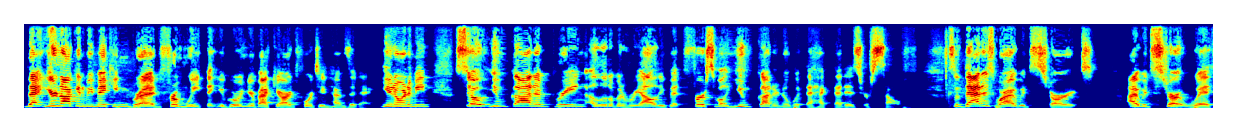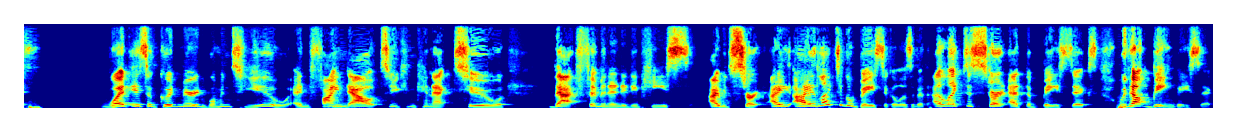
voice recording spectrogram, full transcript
that you're not going to be making bread from wheat that you grow in your backyard 14 times a day. You know what I mean? So you've got to bring a little bit of reality. But first of all, you've got to know what the heck that is yourself. So that is where I would start. I would start with what is a good married woman to you and find mm-hmm. out so you can connect to that femininity piece i would start i i like to go basic elizabeth. I like to start at the basics without being basic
